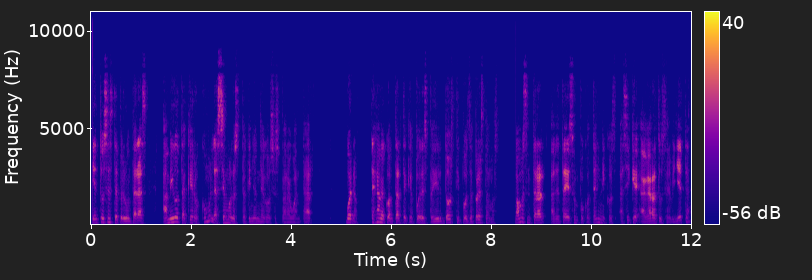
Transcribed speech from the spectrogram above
Y entonces te preguntarás, amigo taquero, ¿cómo le hacemos los pequeños negocios para aguantar? Bueno, déjame contarte que puedes pedir dos tipos de préstamos, Vamos a entrar a detalles un poco técnicos, así que agarra tu servilleta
